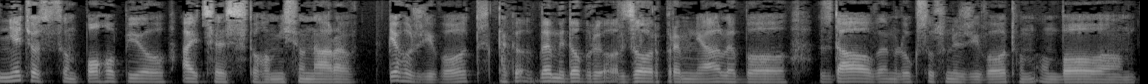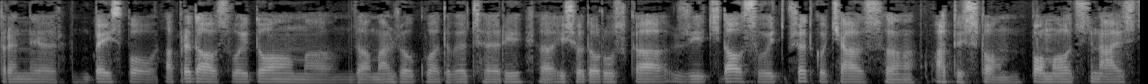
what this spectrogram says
Niečo som pohopil aj cez toho misionára jeho život tak veľmi dobrý vzor pre mňa, lebo zdal veľmi luxusný život. On, on bol um, trenér baseball a predal svoj dom um, za manželku a dve cery. Uh, išiel do Ruska žiť. Dal svoj všetko čas uh, ateistom pomôcť nájsť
